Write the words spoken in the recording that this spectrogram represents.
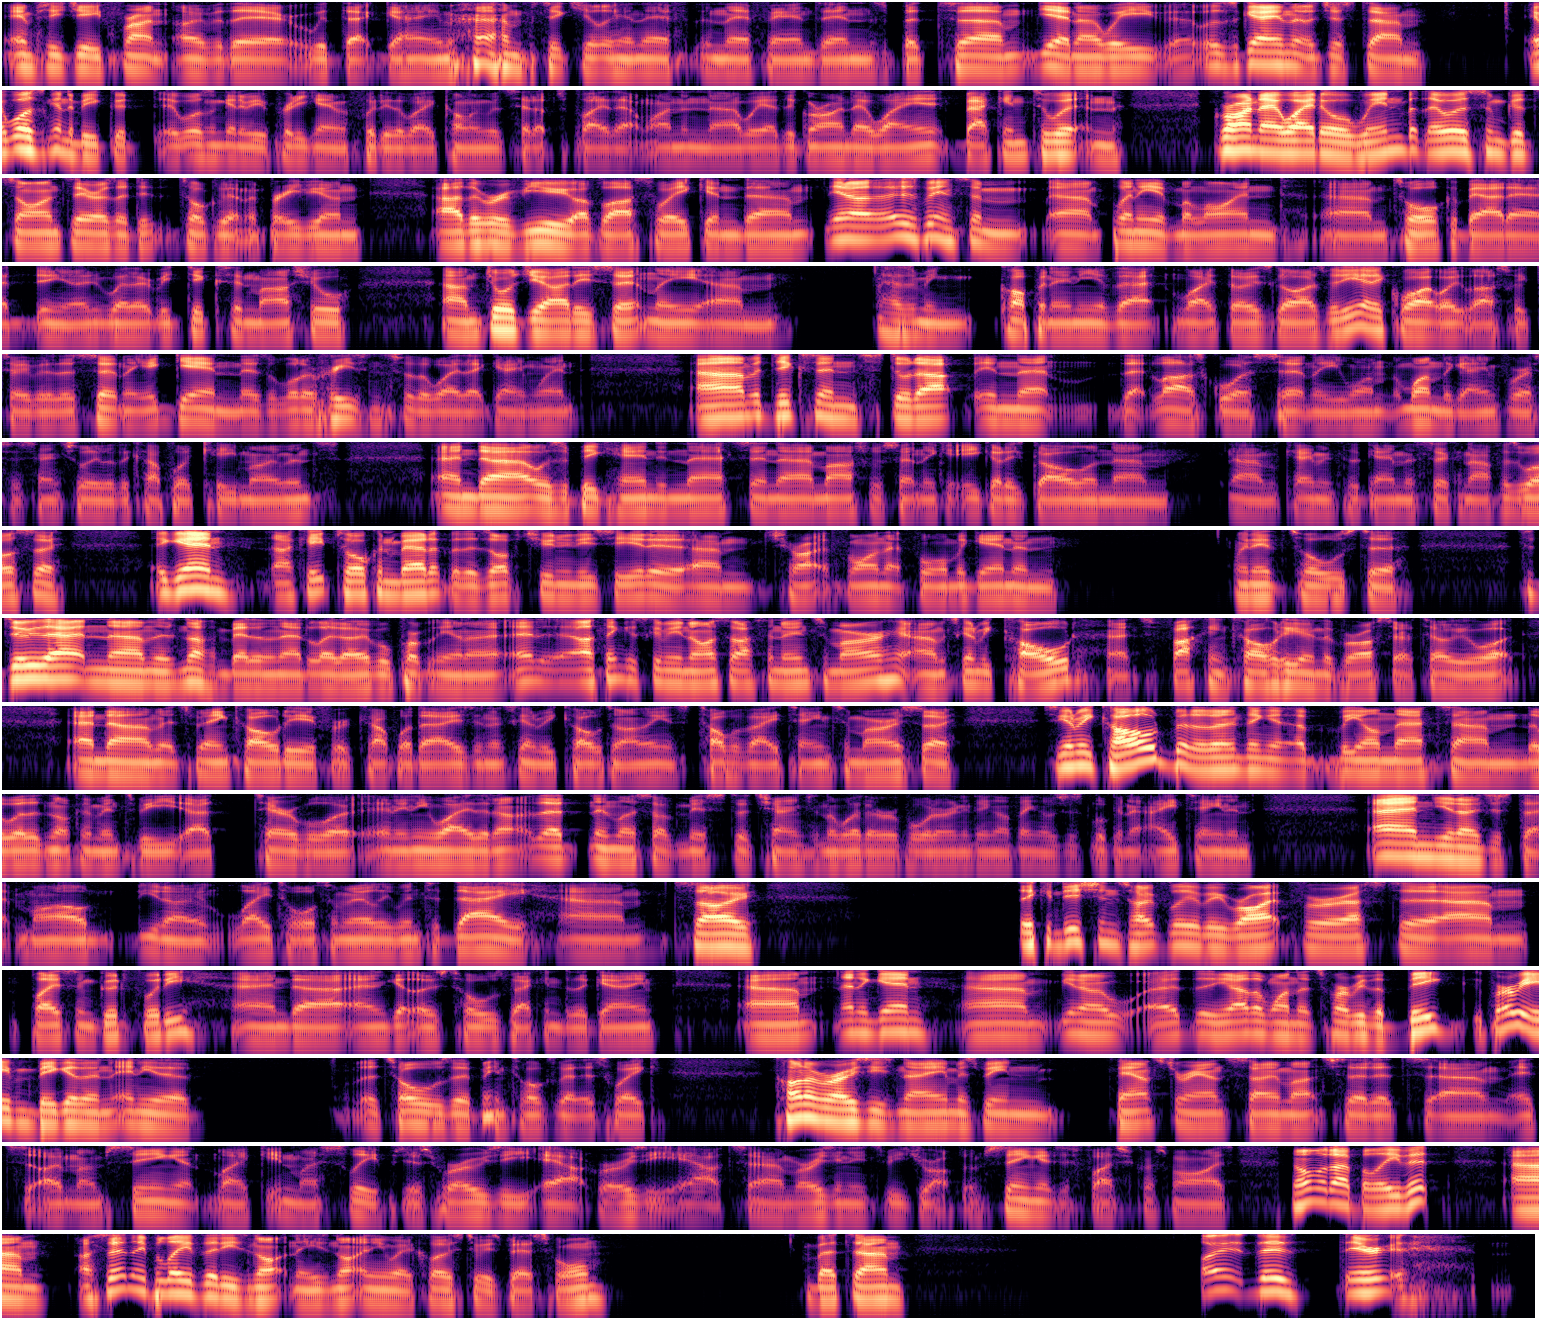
MCG front over there with that game, um, particularly in their in their fans' ends. But um, yeah, no, we it was a game that was just um, it wasn't going to be good. It wasn't going to be a pretty game of footy the way Collingwood set up to play that one, and uh, we had to grind our way in, back into it and grind our way to a win. But there were some good signs there, as I did talk about in the preview and uh, the review of last week. And um, you know, there's been some uh, plenty of maligned um, talk about our, you know, whether it be Dixon Marshall. Um, Georgiades certainly um, hasn't been copping any of that like those guys. But he had a quiet week last week too. But there's certainly again there's a lot of reasons for the way that game went. Um, but Dixon stood up in that that last quarter. Certainly won won the game for us essentially with a couple of key moments, and uh, was a big hand in that. And uh, Marshall certainly he got his goal and um, um, came into the game in the second half as well. So again, I keep talking about it, but there's opportunities here to um, try to find that form again, and we need the tools to to do that. And um, there's nothing better than Adelaide Oval probably on a. And I think it's going to be a nice afternoon tomorrow. Um, it's going to be cold. It's fucking cold here in the Barossa, I tell you what. And um, it's been cold here for a couple of days, and it's going to be cold. I think it's top of 18 tomorrow. So it's going to be cold, but I don't think uh, beyond that, um, the weather's not going to meant to be uh, terrible in any way. That I, that unless I've missed a change in the weather report or anything. I think I was just looking at 18 and and you know just that mild, you know, late autumn, early winter day. Um, so the conditions hopefully will be right for us to um, play some good footy and uh, and get those tools back into the game. Um, and again, um, you know, uh, the other one that's probably the big, probably even bigger than any of the, the tools that have been talked about this week. Connor Rozee's name has been bounced around so much that it's um, it's I'm, I'm seeing it like in my sleep, just Rozee out, Rozee out. Um, Rozee needs to be dropped. I'm seeing it just flash across my eyes. Not that I believe it. Um, I certainly believe that he's not, and he's not anywhere close to his best form. But um, I, there's there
